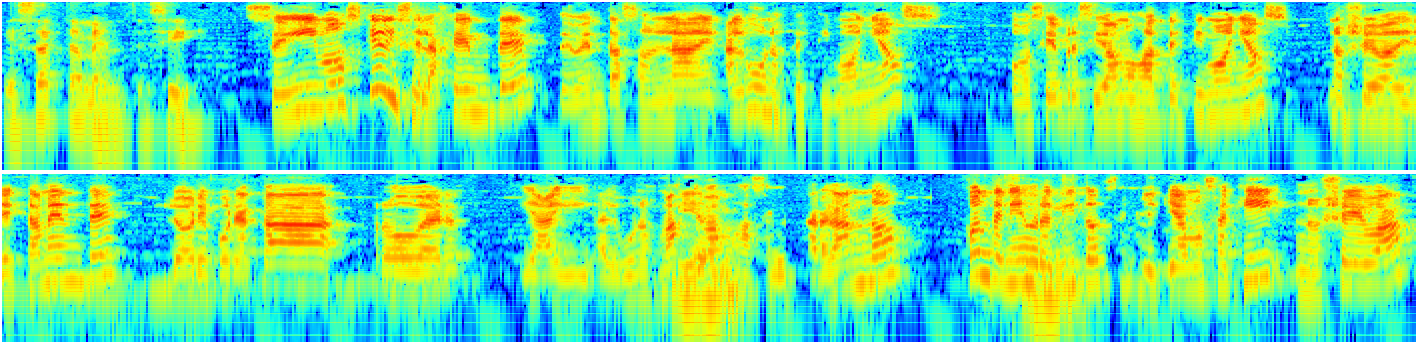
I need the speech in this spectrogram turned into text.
Exactamente, sí. Seguimos. ¿Qué dice la gente de ventas online? Algunos testimonios. Como siempre, si vamos a testimonios, nos lleva directamente. Lore por acá, Robert, y hay algunos más que vamos a seguir cargando. Contenidos gratuitos, si cliqueamos aquí, nos lleva.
